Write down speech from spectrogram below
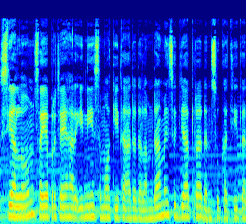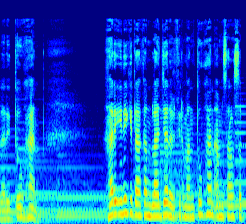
Shalom, saya percaya hari ini semua kita ada dalam damai sejahtera dan sukacita dari Tuhan. Hari ini kita akan belajar dari firman Tuhan Amsal 10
